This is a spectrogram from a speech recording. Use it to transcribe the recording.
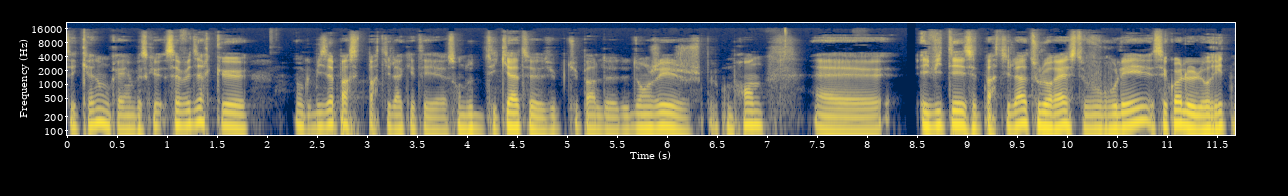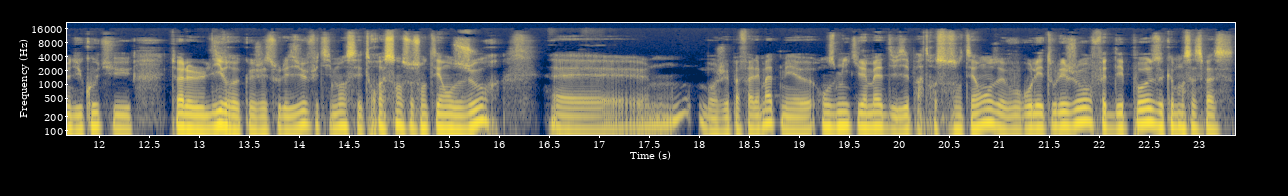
C'est canon quand même, parce que ça veut dire que donc, mis à part cette partie-là qui était sans doute délicate, euh, tu, parles de, danger, je, peux le comprendre. Euh, éviter cette partie-là, tout le reste, vous roulez. C'est quoi le, rythme du coup tu, Toi, le, livre que j'ai sous les yeux, effectivement, c'est 371 jours. Euh, bon, je vais pas faire les maths, mais 11 000 km divisé par 371, vous roulez tous les jours, faites des pauses, comment ça se passe?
